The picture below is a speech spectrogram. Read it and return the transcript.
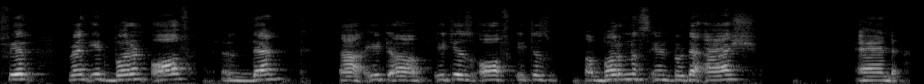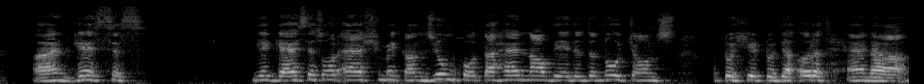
फिर when it burn off then uh, it uh, it is off it is uh, burns into the ash and and gases ये गैसेस और एश में कंज्यूम होता है now there is the no chance to hit to the earth and uh,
